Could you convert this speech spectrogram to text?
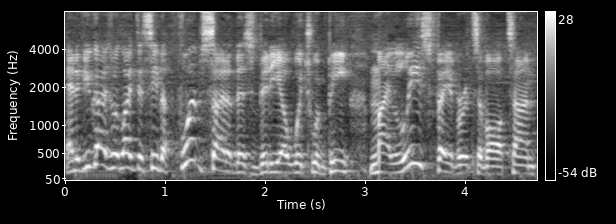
And if you guys would like to see the flip side of this video, which would be my least favorites of all time,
